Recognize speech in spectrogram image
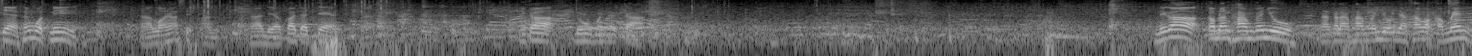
แจกทั้งหมดนี่ร้อยห้าสิบอันนะเดี๋ยวก็จะแจกนะ นี่ก็ดูบรรยากาศนี่ก็กำลังทำกันอยู่นะกำลังทำกันอยู่อย่างข้าวคอมเมนต์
